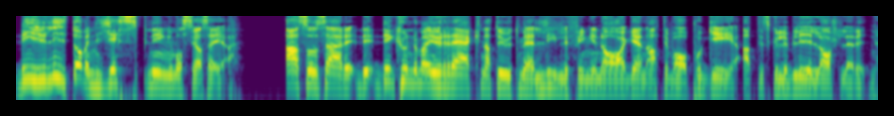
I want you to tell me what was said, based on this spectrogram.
det är ju lite av en gäspning måste jag säga. Alltså så här, det, det kunde man ju räknat ut med lillfingernageln att det var på G, att det skulle bli Lars Lerin.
